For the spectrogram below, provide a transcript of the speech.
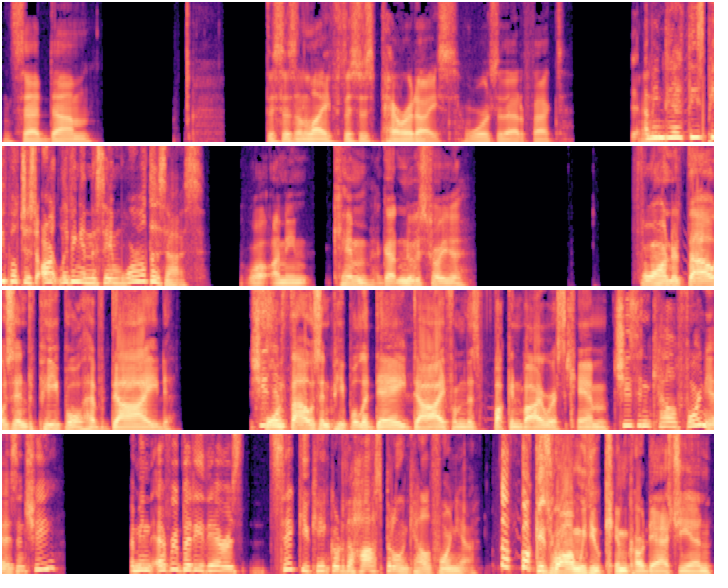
and said, um, "This isn't life. This is paradise." Words to that effect. I mean, these people just aren't living in the same world as us. Well, I mean, Kim, I got news for you. Four hundred thousand people have died. She's Four in, people a day die from this fucking virus, Kim. she's in California, isn't she? I mean, everybody there is sick. You can't go to the hospital in California. The fuck is wrong with you, Kim Kardashian?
